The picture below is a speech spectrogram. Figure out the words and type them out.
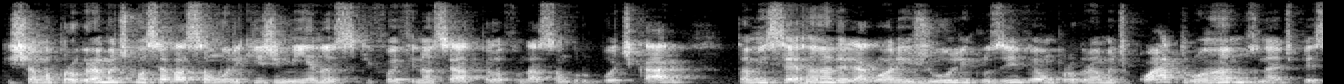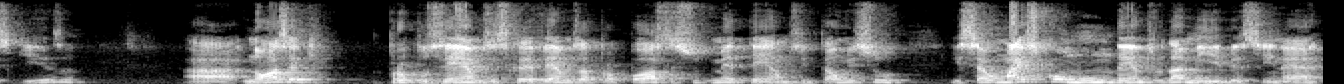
que chama Programa de Conservação Muriquis de Minas, que foi financiado pela Fundação Grupo Boticário. Estamos encerrando ele agora em julho, inclusive, é um programa de quatro anos né, de pesquisa. Ah, nós é que propusemos, escrevemos a proposta e submetemos. Então, isso, isso é o mais comum dentro da MIB, assim, né?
